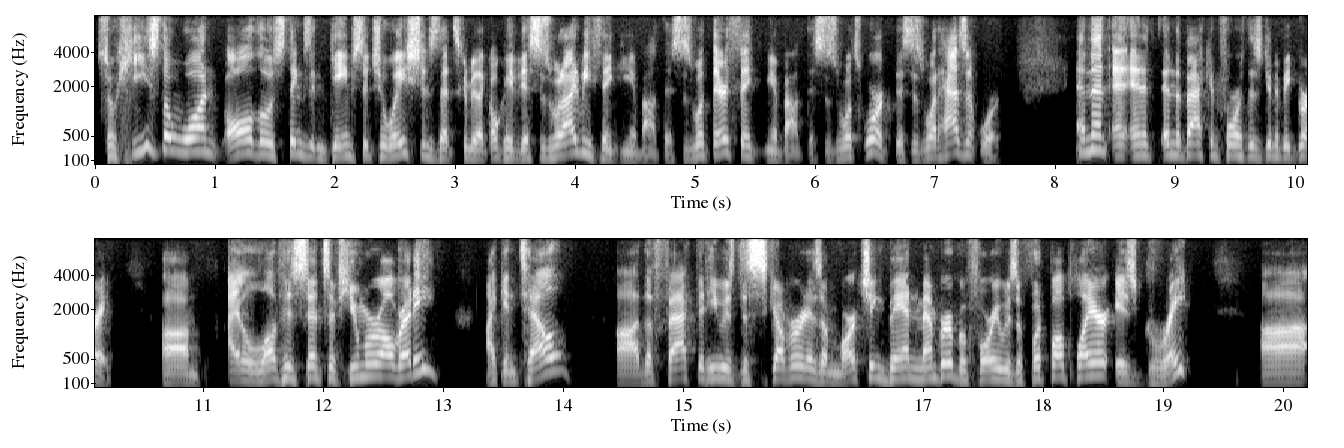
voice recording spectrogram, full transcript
so he's the one, all those things in game situations that's going to be like, okay, this is what I'd be thinking about. This is what they're thinking about. This is what's worked. This is what hasn't worked. And then, and, and, the back and forth is going to be great. Um, I love his sense of humor already. I can tell. Uh, the fact that he was discovered as a marching band member before he was a football player is great. Uh,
